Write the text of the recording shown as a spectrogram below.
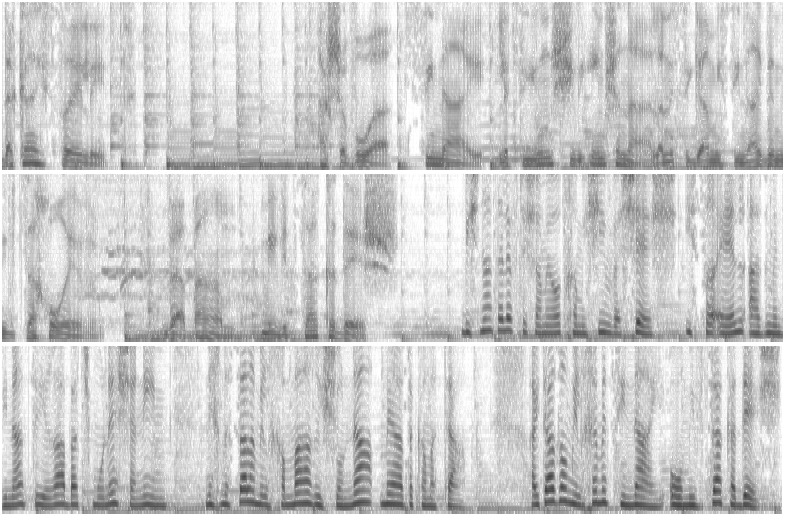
דקה ישראלית. השבוע, סיני, לציון 70 שנה לנסיגה מסיני במבצע חורב. והפעם, מבצע קדש. בשנת 1956, ישראל, אז מדינה צעירה בת שמונה שנים, נכנסה למלחמה הראשונה מאז הקמתה. הייתה זו מלחמת סיני, או מבצע קדש,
